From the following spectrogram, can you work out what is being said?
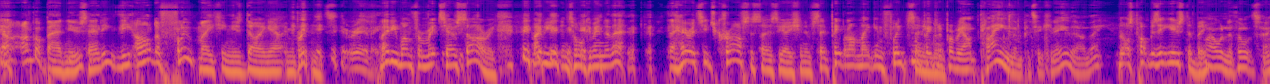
Now, I've got bad news, Andy. The art of flute making is dying out in Britain. Is it really? Maybe one from Rizzio Sarri. Maybe you can talk him into that. The Heritage Crafts Association have said people aren't making flutes Well, anymore. people probably aren't playing them particularly either, are they? Not as pop as it used to be. Well, I wouldn't have thought so.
